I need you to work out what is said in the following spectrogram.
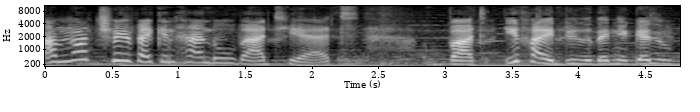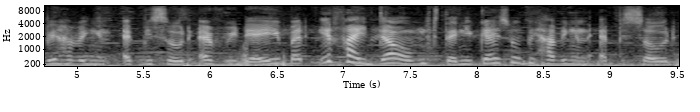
I'm not sure if I can handle that yet. But if I do, then you guys will be having an episode every day. But if I don't, then you guys will be having an episode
